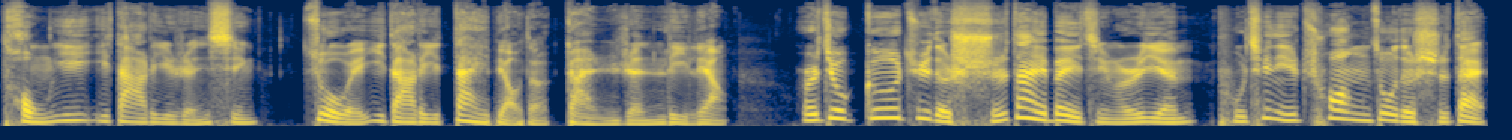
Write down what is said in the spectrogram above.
统一意大利人心，作为意大利代表的感人力量。而就歌剧的时代背景而言，普契尼创作的时代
